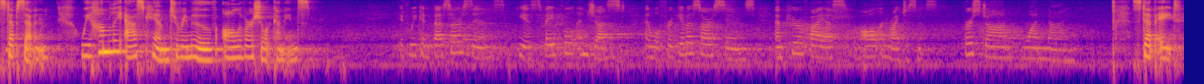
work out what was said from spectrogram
Step seven, we humbly ask Him to remove all of our shortcomings. If we confess our sins, he is faithful and just and will forgive us our sins and purify us from all unrighteousness. 1 John 1 9. Step eight,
